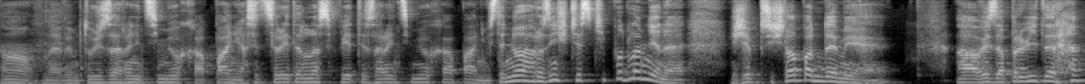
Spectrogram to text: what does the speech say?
No, nevím, to už je za hranicí mého chápání. Asi celý tenhle svět je za hranicí mého chápání. Vy jste měla hrozně štěstí, podle mě, ne? Že přišla pandemie a vy za prvý teda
